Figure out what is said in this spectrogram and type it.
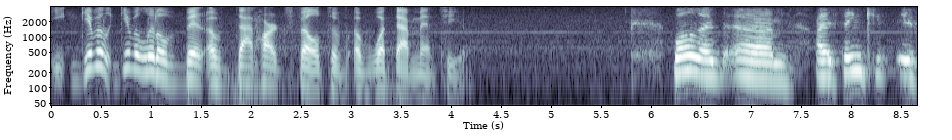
g- give a give a little bit of that heartfelt of, of what that meant to you. Well, uh, um, I think if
